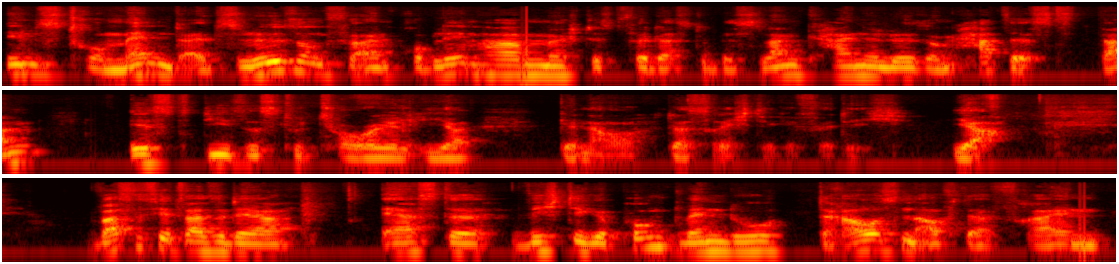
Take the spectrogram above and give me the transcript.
Instrument, als Lösung für ein Problem haben möchtest, für das du bislang keine Lösung hattest, dann ist dieses Tutorial hier genau das Richtige für dich. Ja, was ist jetzt also der erste wichtige Punkt, wenn du draußen auf der freien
